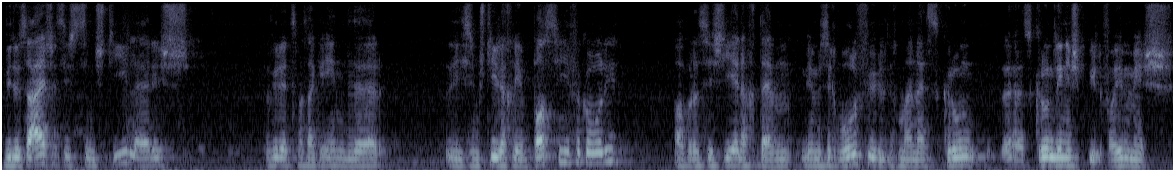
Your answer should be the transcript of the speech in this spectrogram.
wie du sagst, es ist sein Stil. Er ist, würde jetzt mal sagen, in, der, in seinem Stil ein bisschen ein passiver Goalie, aber es ist je nachdem, wie man sich wohlfühlt. Ich meine, das, Grund, äh, das Grundlinienspiel von ihm ist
